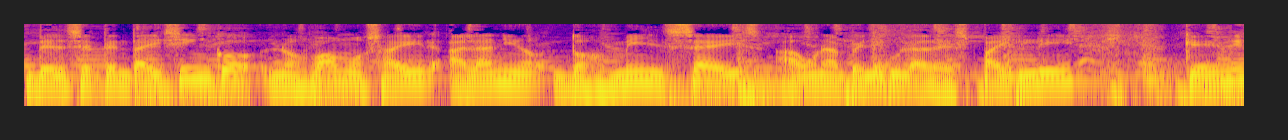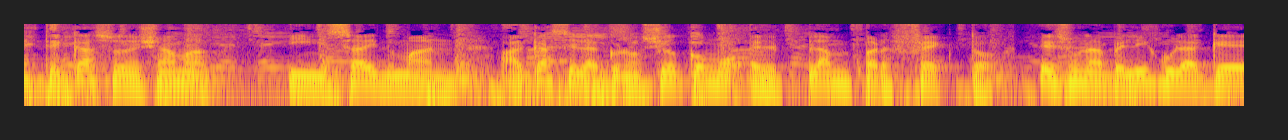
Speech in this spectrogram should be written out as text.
Del 75 nos vamos a ir al año 2006 a una película de Spike Lee que en este caso se llama Inside Man. Acá se la conoció como El Plan Perfecto. Es una película que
